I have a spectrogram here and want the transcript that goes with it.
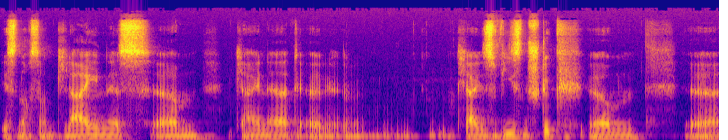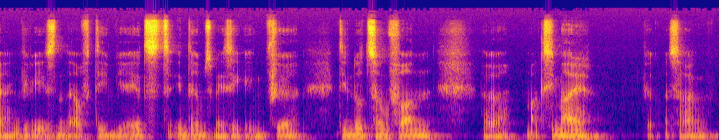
ist noch so ein kleines, ähm, kleiner, äh, kleines Wiesenstück ähm, äh, gewesen, auf dem wir jetzt interimsmäßig eben für die Nutzung von äh, maximal, würde man sagen,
